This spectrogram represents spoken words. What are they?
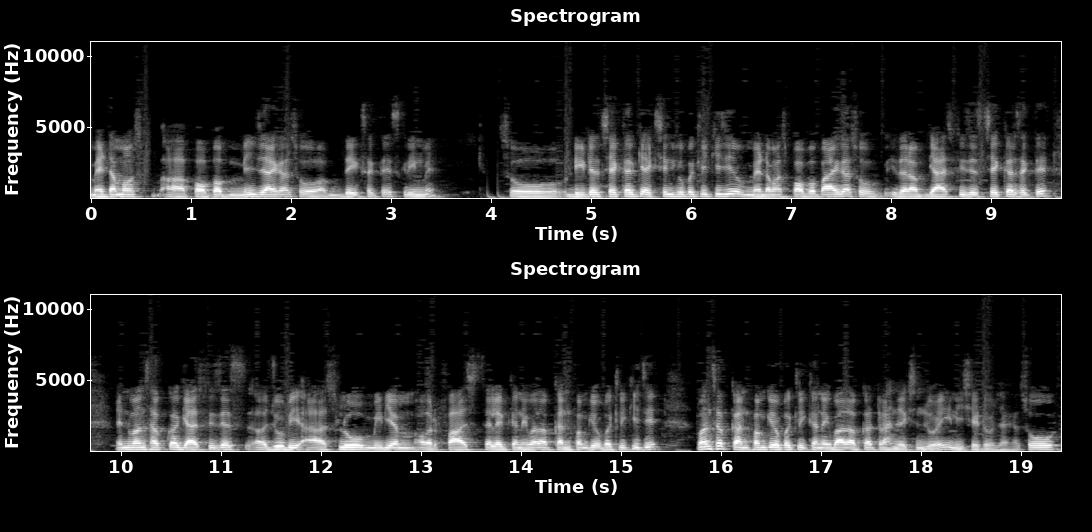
मेटामाउस पॉपअप मिल जाएगा। सो so, आप देख सकते हैं स्क्रीन में। सो डिटेल्स चेक करके एक्सचेंज के ऊपर क्लिक कीजिए मेटामास पॉपअप आएगा सो इधर आप गैस फीजेस चेक कर सकते हैं। एंड वंस आपका गैस फीजेस जो भी स्लो मीडियम और फास्ट सेलेक्ट करने के बाद आप कंफर्म के ऊपर क्लिक कीजिए। वंस आप कंफर्म के ऊपर क्लिक करने के बाद आपका ट्रांजेक्शन जो है इनिशिएट हो जाएगा। सो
